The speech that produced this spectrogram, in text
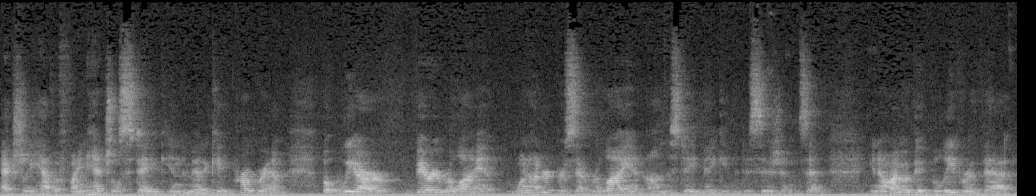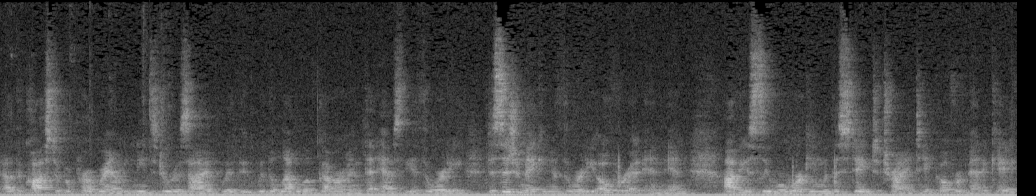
actually have a financial stake in the Medicaid program. But we are very reliant, one hundred percent reliant on the state making the decisions, and, you know, I'm a big believer that uh, the cost of a program needs to reside with, with the level of government that has the authority, decision-making authority over it. And, and obviously, we're working with the state to try and take over Medicaid.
